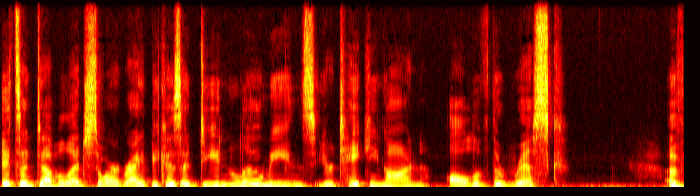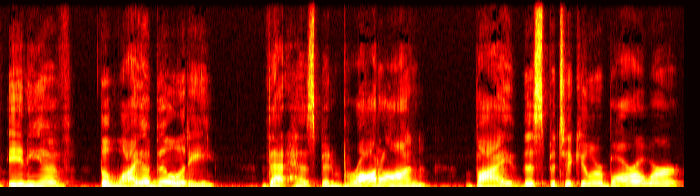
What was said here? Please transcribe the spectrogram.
It's a double-edged sword, right? Because a deed in lieu means you're taking on all of the risk of any of the liability that has been brought on by this particular borrower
